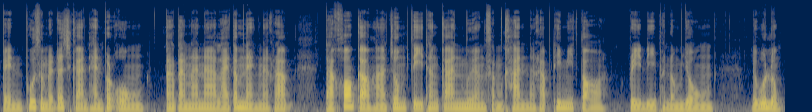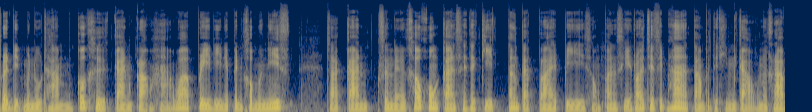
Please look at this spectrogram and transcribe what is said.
เป็นผู้สำเร็จราชการแทนพระองค์ ต่างๆ นานาหลายตำแหน่งนะครับ แต่ข้อกล่าวหาโจมตีทางการเมืองสำคัญนะครับที่มีต่อปรีดีพนมยงค์หรือว่าหลวงประดิษฐ์มนูธรรม ก็คือการกล่าวหาว่าปรีดีเนี่ยเป็นคอมมิวนิสต์จากการเสนอเค้าโครงการเศรษฐกิจตั้งแต่ปลายปี 2475 ตามปฏิทินเก่านะครับ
